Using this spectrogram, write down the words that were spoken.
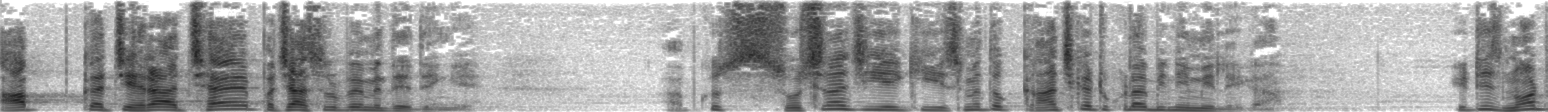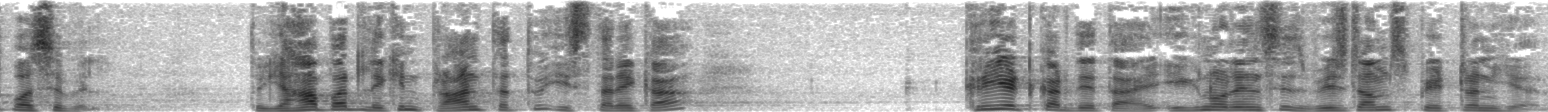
आपका चेहरा अच्छा है, पचास रुपए में दे देंगे। आपको सोचना चाहिए कि इसमें तो कांच का टुकड़ा भी नहीं मिलेगा। इट इज़ नॉट पॉसिबल तो यहाँ पर लेकिन प्राण तत्व इस तरह का क्रिएट कर देता है। Ignorance is wisdom's patron hear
